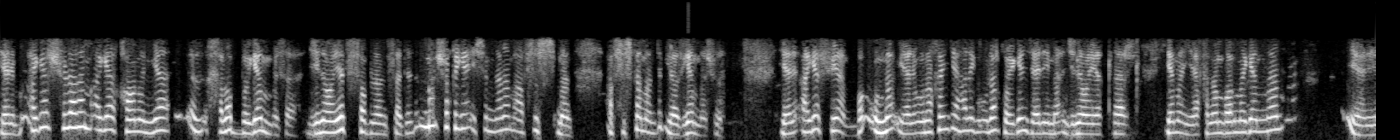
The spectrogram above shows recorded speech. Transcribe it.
Ya'ni agar shular ham agar qonunga xilof bo'lgan bo'lsa jinoyat hisoblansa dedim man shu qilgan ishimdan ham afsusman afsusdaman deb yozganman shuni. Ya'ni agar shu ham undan ya'ni unaqangi haligi ular qo'ygan jarima jinoyatlarga man yaqin ham bormaganman. Ya'ni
